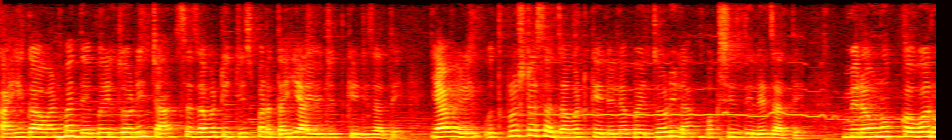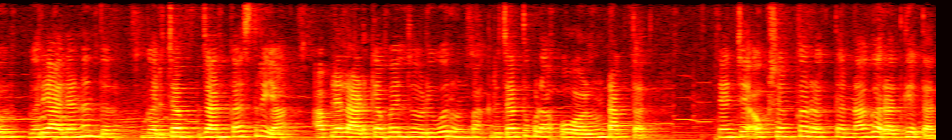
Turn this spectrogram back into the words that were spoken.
काही गावांमध्ये बैलजोडींच्या सजावटीची स्पर्धाही आयोजित केली जाते. यावेळी उत्कृष्ट सजावट केलेल्या बैलजोडीला बक्षीस दिले जाते. मिरवणूक कवरून घरी आल्यानंतर घरच्या जाणकार स्त्रिया आपल्या लाडक्या बैलजोडीवरून भाकरीचा तुकडा ओवाळून टाकतात. त्यांचे औक्षण करत त्यांना घरात घेतात.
